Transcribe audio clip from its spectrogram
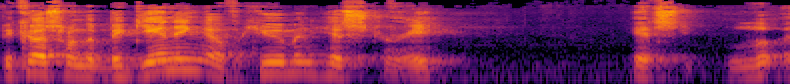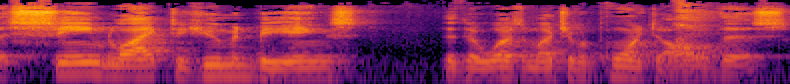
Because from the beginning of human history, it seemed like to human beings that there wasn't much of a point to all of this.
